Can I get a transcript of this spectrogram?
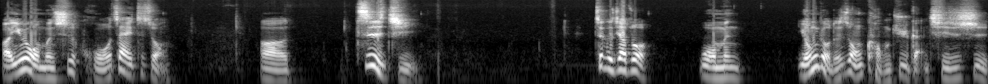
哦，因为我们是活在这种呃自己这个叫做我们拥有的这种恐惧感，其实是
